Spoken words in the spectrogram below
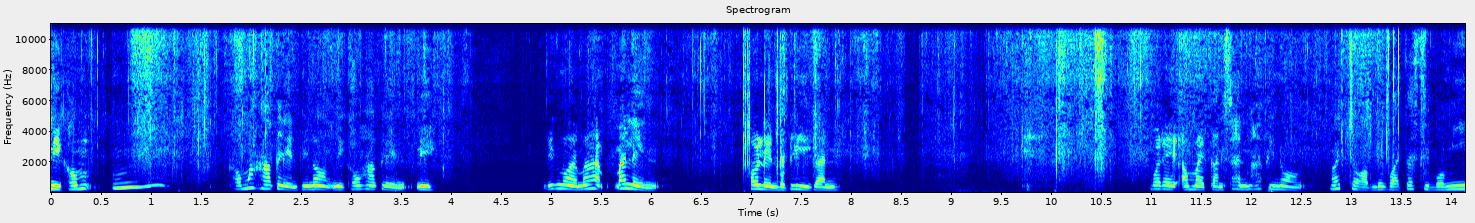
นี่เขาเขามาหักเหรียญพี่น้อง นี่เขาหักเหรียญนี่เล็กน้อยมามาเลนเขาเลนบักลีกันบ่ได้เอาไม้กันสั้นมาพี่น้อง มาจอบเรียว่าจะสิบ่มี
